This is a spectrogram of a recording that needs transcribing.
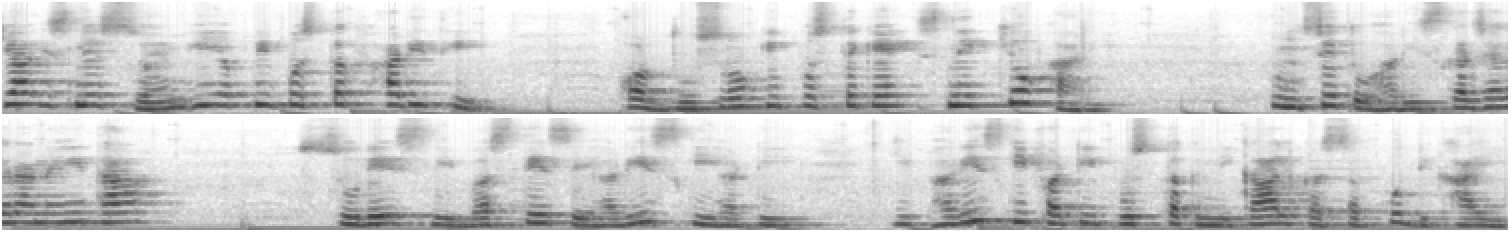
क्या इसने स्वयं ही अपनी पुस्तक फाड़ी थी? और दूसरों की पुस्तकें इसने क्यों फाड़ी? उनसे तो हरीश का झगड़ा नहीं था। सुरेश ने बस्ते से हरीश की हटी कि हरीश की फटी पुस्तक निकाल कर सबको दिखाई।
